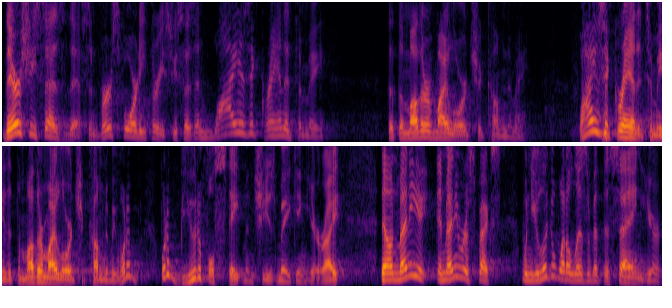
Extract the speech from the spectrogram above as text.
There she says this in verse 43. She says, And why is it granted to me that the mother of my Lord should come to me? Why is it granted to me that the mother of my Lord should come to me? What a, what a beautiful statement she's making here, right? Now, in many, in many respects, when you look at what Elizabeth is saying here,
